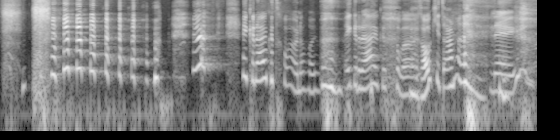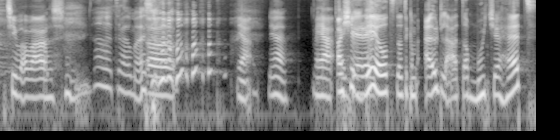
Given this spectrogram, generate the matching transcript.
Ik ruik het gewoon al. Ik ruik het gewoon. Rook je het aan me? Nee. Chihuahua's. Oh, trauma's. Oh. Ja. Ja. Maar ja, als je wilt dat ik hem uitlaat, dan moet je het...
